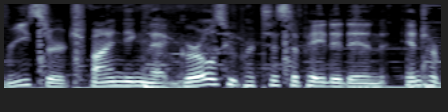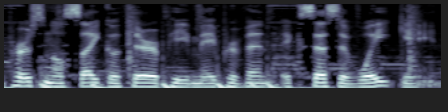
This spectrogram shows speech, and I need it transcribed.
research finding that girls who participated in interpersonal psychotherapy may prevent excessive weight gain.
